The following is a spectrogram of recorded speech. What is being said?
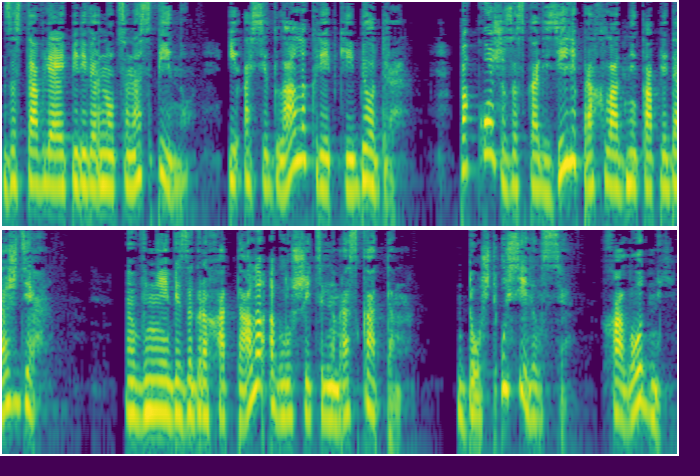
заставляя перевернуться на спину, и оседлала крепкие бедра. По коже заскользили прохладные капли дождя. В небе загрохотало оглушительным раскатом. Дождь усилился. Холодный,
